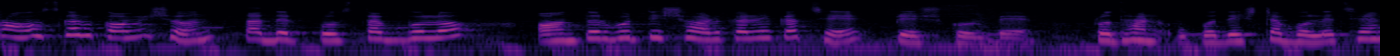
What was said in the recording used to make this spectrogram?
সংস্কার কমিশন তাদের প্রস্তাবগুলো অন্তর্বর্তী সরকারের কাছে পেশ করবে। প্রধান উপদেষ্টা বলেছেন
